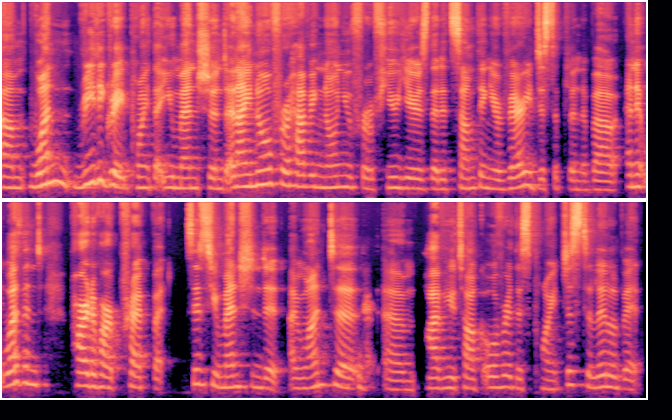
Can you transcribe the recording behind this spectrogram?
um, one really great point that you mentioned, and I know for having known you for a few years that it's something you're very disciplined about. And it wasn't part of our prep, but since you mentioned it, I want to um, have you talk over this point just a little bit.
